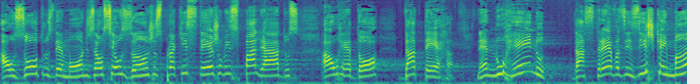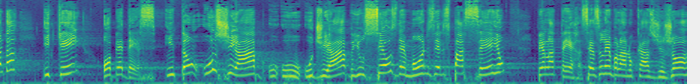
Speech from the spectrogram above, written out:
aos outros demônios, aos seus anjos, para que estejam espalhados ao redor da terra. Né? No reino das trevas existe quem manda e quem obedece. Então, diabo, o, o, o diabo e os seus demônios, eles passeiam pela terra. Vocês lembram lá no caso de Jó?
